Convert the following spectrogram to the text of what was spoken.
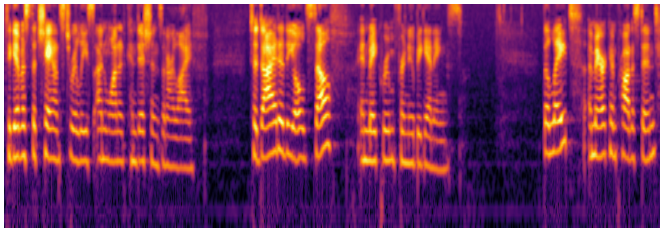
to give us the chance to release unwanted conditions in our life, to die to the old self and make room for new beginnings. The late American Protestant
